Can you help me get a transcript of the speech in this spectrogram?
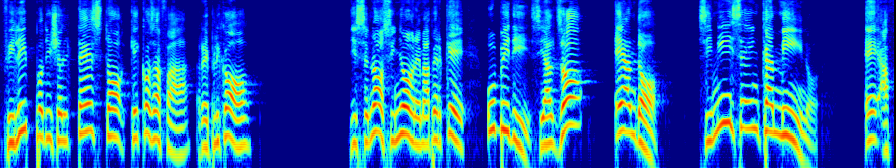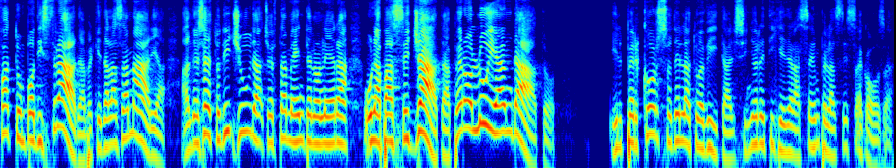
Filippo dice il testo, che cosa fa? Replicò? Disse no, Signore, ma perché? Ubbidì, si alzò e andò si mise in cammino e ha fatto un po' di strada perché dalla Samaria al deserto di Giuda certamente non era una passeggiata, però lui è andato. Il percorso della tua vita, il Signore ti chiederà sempre la stessa cosa.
